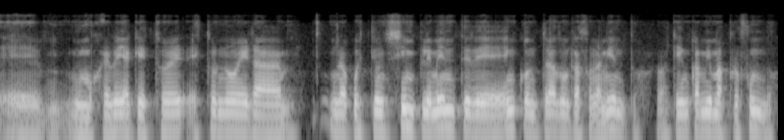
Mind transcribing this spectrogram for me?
eh, mi mujer veía que esto, e- esto no era una cuestión simplemente de he encontrado un razonamiento, aquí hay un cambio más profundo.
